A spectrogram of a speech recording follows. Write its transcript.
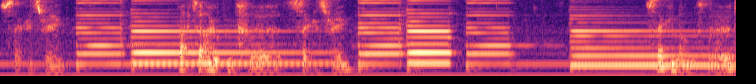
second string, back to open third, second string, second on the third,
